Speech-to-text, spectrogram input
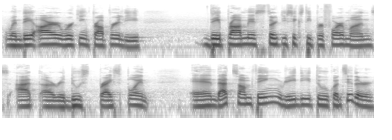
when they are working properly, they promise 3060 performance at a reduced price point. And that's something really to consider.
